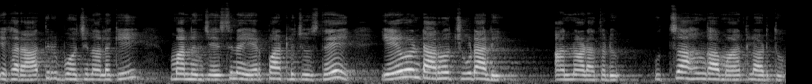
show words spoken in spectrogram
ఇక రాత్రి భోజనాలకి మనం చేసిన ఏర్పాట్లు చూస్తే ఏమంటారో చూడాలి అన్నాడు అతడు ఉత్సాహంగా మాట్లాడుతూ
